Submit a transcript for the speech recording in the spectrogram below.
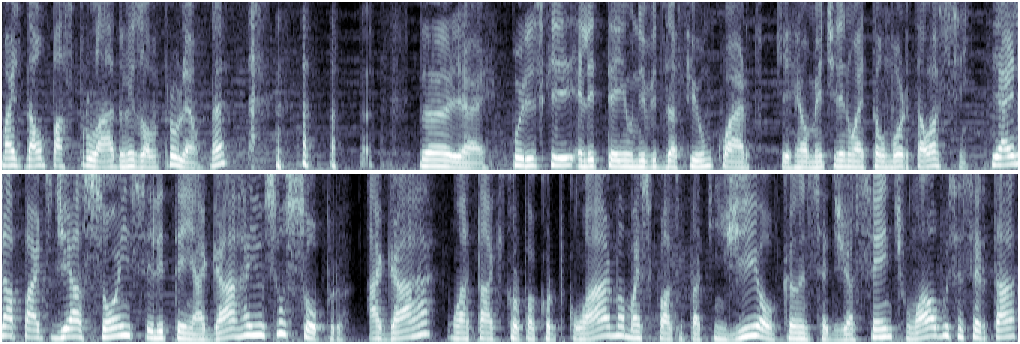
mas dá um passo pro lado resolve o problema, né? Ai, ai. Por isso que ele tem um nível de desafio um quarto, porque realmente ele não é tão mortal assim. E aí na parte de ações, ele tem a garra e o seu sopro. A garra, um ataque corpo a corpo com arma, mais 4 para atingir, alcance adjacente, um alvo, se acertar,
